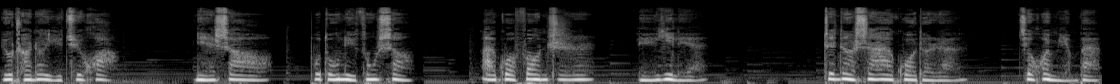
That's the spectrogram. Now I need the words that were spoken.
流传着一句话：“年少不懂李宗盛，爱过方知林忆莲。”真正深爱过的人，就会明白，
